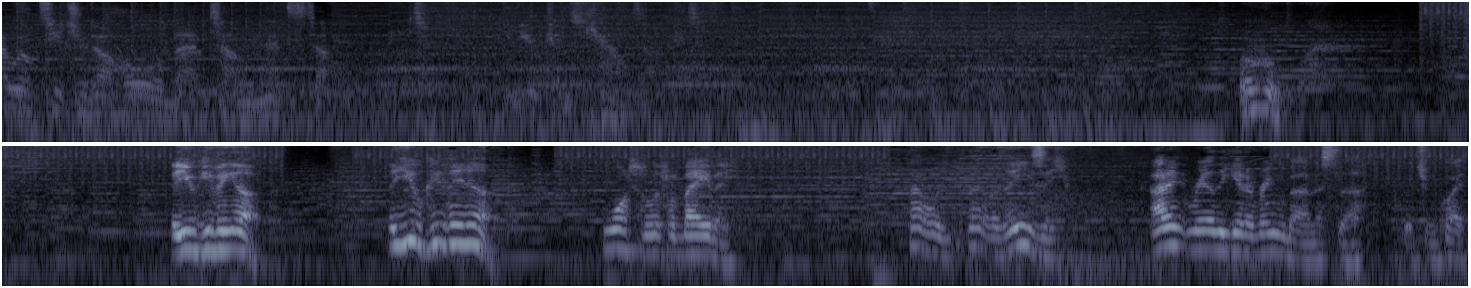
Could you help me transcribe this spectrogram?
I will teach you to hold that tongue next time. You can count on it. Ooh. Are you giving up? Are you giving up? What a little baby. That was that was easy. I didn't really get a ring bonus though, which I'm quite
